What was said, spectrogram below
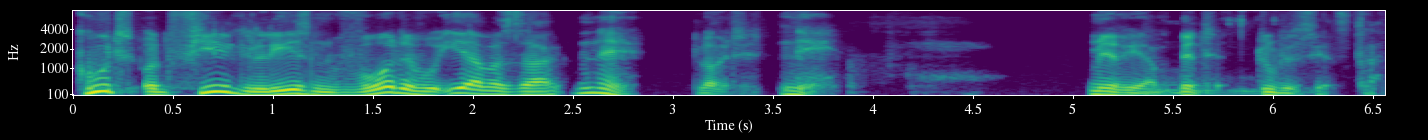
gut und viel gelesen wurde, wo ihr aber sagt, nee, Leute, nee. Miriam, bitte, du bist jetzt dran.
